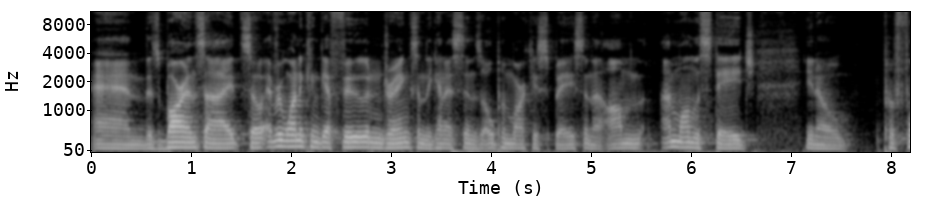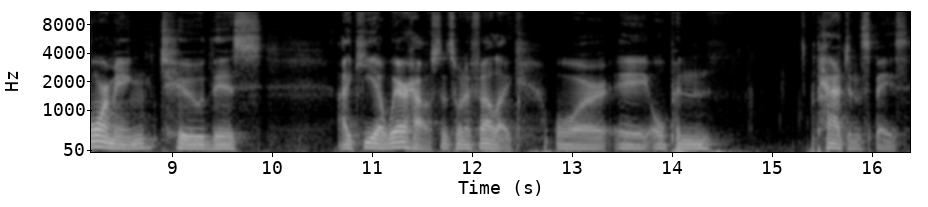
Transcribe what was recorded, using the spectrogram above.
And there's a bar inside, so everyone can get food and drinks, and they kind of sit in this open market space. And I'm I'm on the stage, you know, performing to this IKEA warehouse. That's what it felt like, or a open pageant space.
